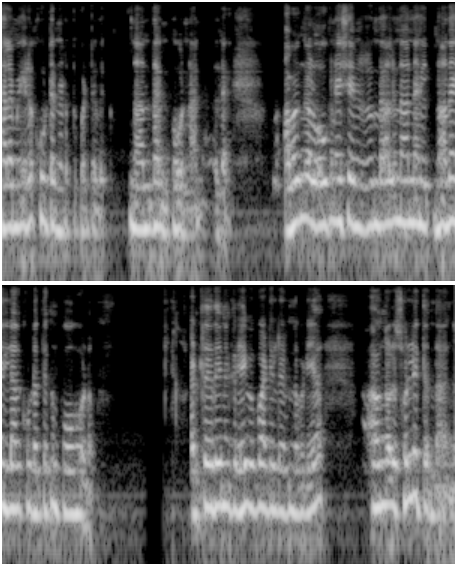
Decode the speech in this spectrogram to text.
தலைமையில் கூட்டம் நடத்தப்பட்டது. நான் தான் போனேன் அந்த அவங்க ஆர்கனைசேஷன் இருந்தாலும் நான் நான் தான் எல்லா கூட்டத்துக்கும் போகணும். அடுத்தது எனக்கு லீவு பாட்டியில் இருந்தபடியாக அவங்க சொல்லி தந்தாங்க.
